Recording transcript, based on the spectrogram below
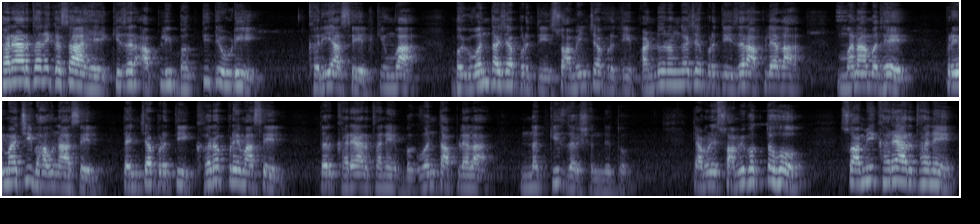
खऱ्या अर्थाने कसं आहे की जर आपली भक्ती तेवढी खरी असेल किंवा भगवंताच्या प्रती स्वामींच्या प्रती पांडुरंगाच्या प्रती जर आपल्याला मनामध्ये प्रेमाची भावना असेल त्यांच्या प्रती खरं प्रेम असेल तर खऱ्या अर्थाने भगवंत आपल्याला नक्कीच दर्शन देतो. त्यामुळे स्वामी भक्त हो स्वामी खऱ्या अर्थाने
